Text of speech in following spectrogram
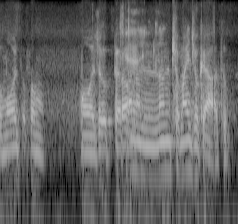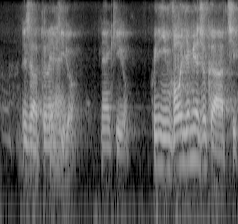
Sì. molto famoso, però Ok. non, non ci ho mai giocato. Esatto, Ok. neanch'io, neanch'io. Quindi invogliami a giocarci.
